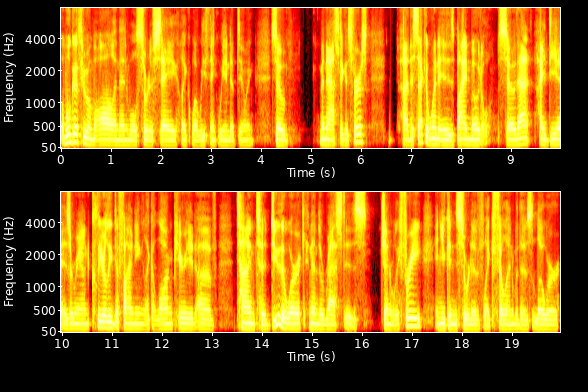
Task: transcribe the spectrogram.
we'll go through them all and then we'll sort of say like what we think we end up doing. So monastic is first. Uh, the second one is bimodal. So that idea is around clearly defining like a long period of time to do the work and then the rest is generally free and you can sort of like fill in with those lower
